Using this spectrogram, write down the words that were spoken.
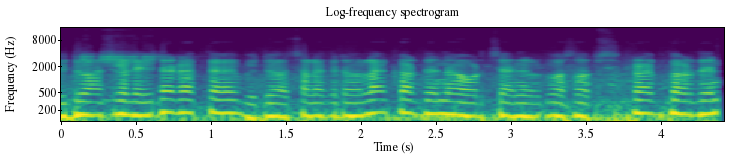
वीडियो आज के लिए इधर रखते हैं। वीडियो अच्छा लगे तो लाइक कर देना और चैनल को सब्सक्राइब कर देना।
